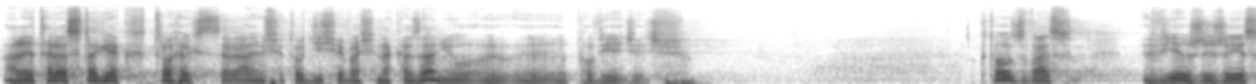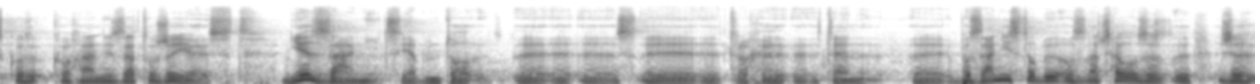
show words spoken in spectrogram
Ale teraz, tak jak trochę starałem się to dzisiaj właśnie na kazaniu y, y, powiedzieć. Kto z Was wierzy, że jest ko kochany za to, że jest. Nie za nic. Ja bym to e, e, e, trochę ten, bo za nic to by oznaczało, że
